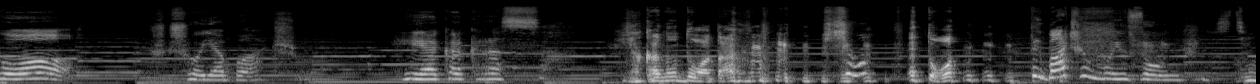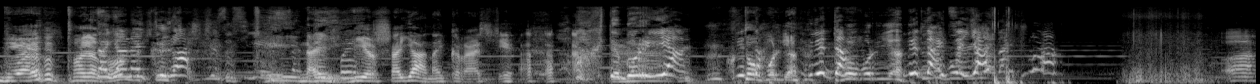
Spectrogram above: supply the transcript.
О, що я бачу? Яка краса. Яка нудота. Що? То. Ти бачив мою зовнішність? Бе, Твоя Та я найкраща з усієї Ти найгірша, я найкраща. Ах ти бур'ян! Хто Віддай, бур'ян? віддай, бур'ян? Віддай, Ти це я знайшла! Ах,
